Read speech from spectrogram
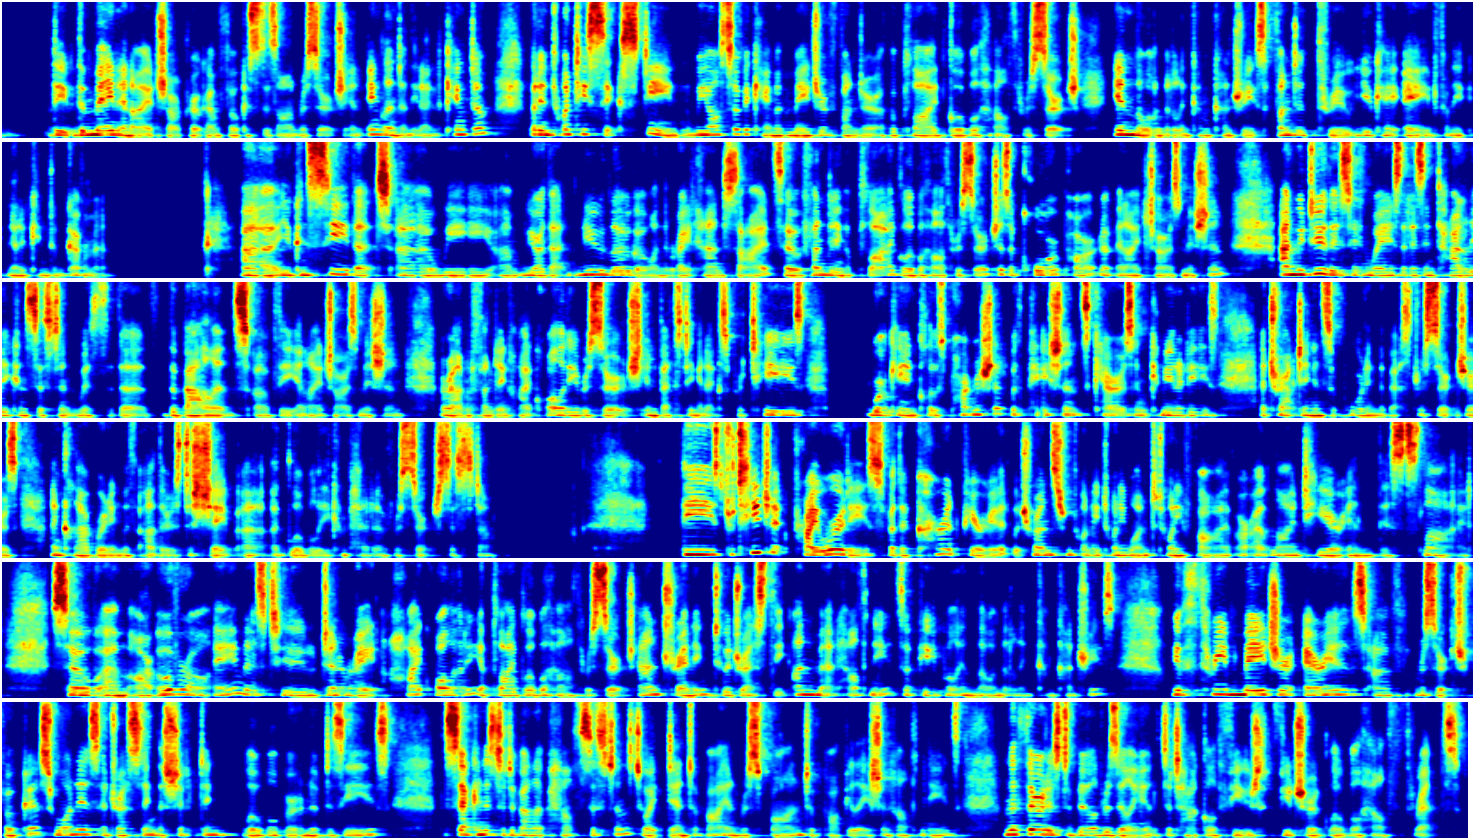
the, the main NIHR program focuses on research in England and the United Kingdom, but in 2016, we also became a major funder of applied global health research in low and middle income countries funded through UK aid from the United Kingdom government. Uh, you can see that uh, we, um, we are that new logo on the right-hand side. So funding applied global health research is a core part of NIHR's mission. And we do this in ways that is entirely consistent with the, the balance of the NIHR's mission around funding high quality research, investing in expertise, working in close partnership with patients, carers, and communities, attracting and supporting the best researchers, and collaborating with others to shape a, a globally competitive research system. The strategic priorities for the current period, which runs from 2021 to 25, are outlined here in this slide. So um, our overall aim is to generate high quality applied global health research and training to address the unmet health needs of people in low and middle income countries. We have three major areas of research focus. One is addressing the shifting global burden of disease. Second is to develop health systems to identify and respond to population health needs. And the third is to build resilience to tackle future global health threats.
